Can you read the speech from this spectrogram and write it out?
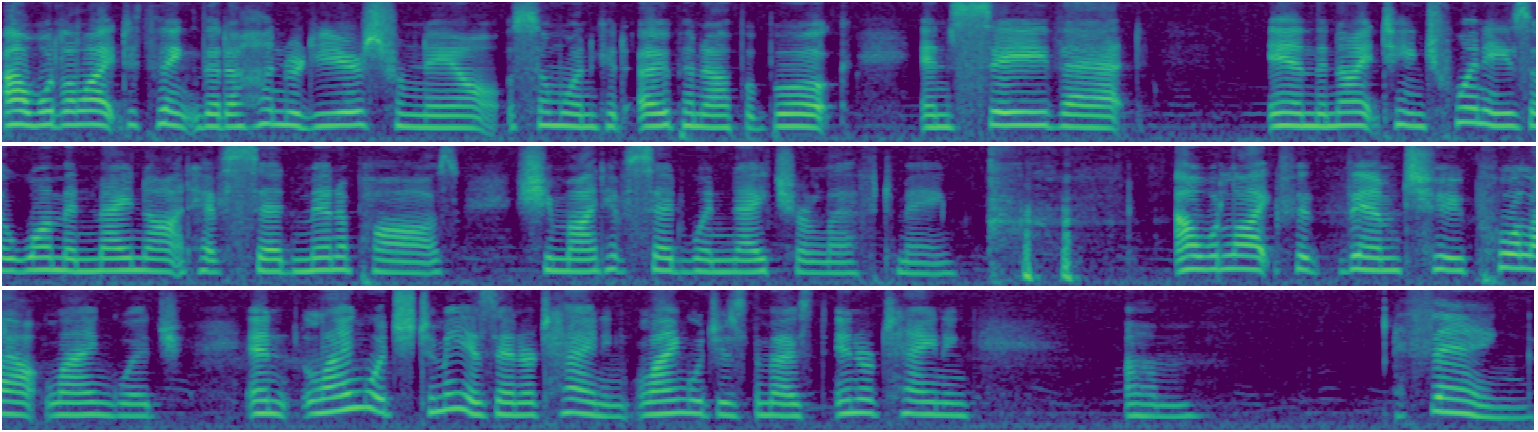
I would like to think that a hundred years from now, someone could open up a book and see that in the 1920s, a woman may not have said menopause; she might have said when nature left me. I would like for them to pull out language, and language to me is entertaining. Language is the most entertaining um, thing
